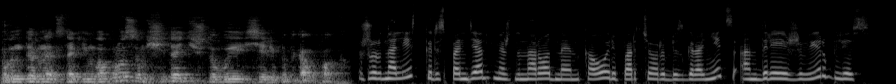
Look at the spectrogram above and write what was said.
в интернет с таким вопросом, считайте, что вы сели под колпак. Журналист, корреспондент Международной НКО «Репортеры без границ» Андрей Жвирблис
